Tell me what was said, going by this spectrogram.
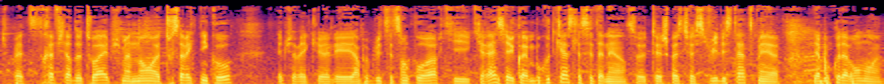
Tu peux être très fier de toi et puis maintenant tous avec Nico et puis avec euh, les un peu plus de 700 coureurs qui, qui restent. Il y a eu quand même beaucoup de casse là cette année. Hein. Je sais pas si tu as suivi les stats, mais euh, il y a beaucoup d'abandon. hein.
